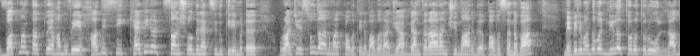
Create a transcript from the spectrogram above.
වත්මන් තත්ත්වය හමුවේ හදිසි කැබිනට් සංශෝධනයක් සිදු කිරීමට රජයේ සූදානමක් පවතින බව රජය අභ්‍යන්තරාරංචි මාර්ග පවසනවා. මේ පිළිබඳව නිල තොරතුරු ලද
